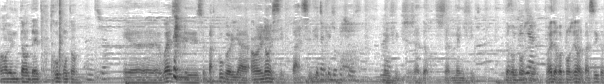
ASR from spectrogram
en même temps d'être trop content. Bien sûr. Et euh, ouais, ce parcours, il y a en un an, il s'est passé des trucs. beaucoup de choses. Magnifique, j'adore, c'est magnifique. De replonger, ouais, de replonger dans le passé, comme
